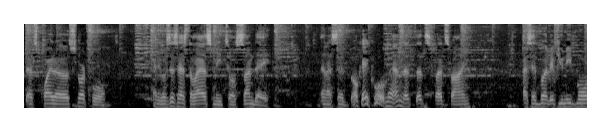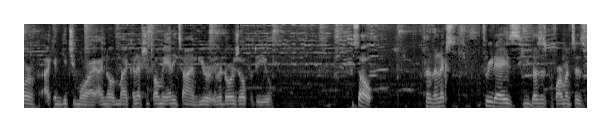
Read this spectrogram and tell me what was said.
That's quite a snortful. And he goes, this has to last me till Sunday. And I said, okay, cool, man. That, that's that's fine. I said, but if you need more, I can get you more. I, I know my connection told me anytime your your door is open to you. So for the next three days, he does his performances.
